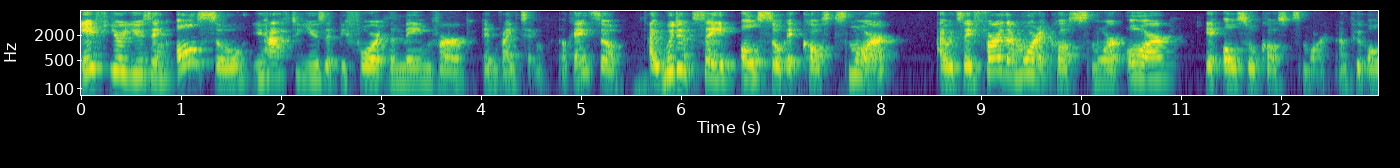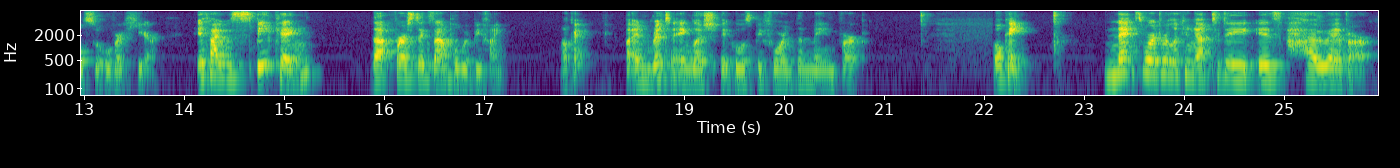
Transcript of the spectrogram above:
If you're using also, you have to use it before the main verb in writing. Okay, so I wouldn't say also it costs more. I would say furthermore it costs more or it also costs more and put also over here. If I was speaking, that first example would be fine. Okay but in written English, it goes before the main verb. Okay, next word we're looking at today is however.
